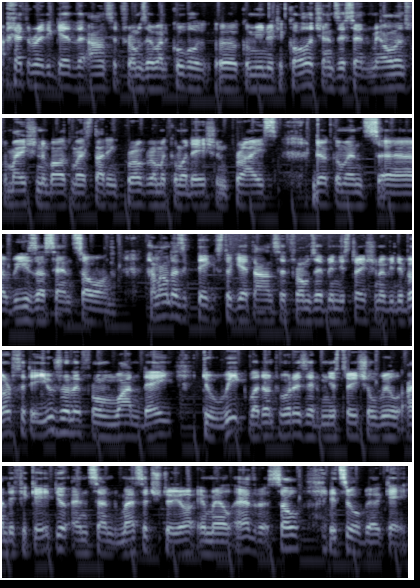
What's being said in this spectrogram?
I had already get the answer from the Vancouver uh, Community College and they sent me all information about my studying program, accommodation, price, documents, uh, visas and so on. How long does it take to get answered from the administration of university? Usually from one day to week, but don't worry, the administration will identify you and send message to your email address. So it will be okay.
